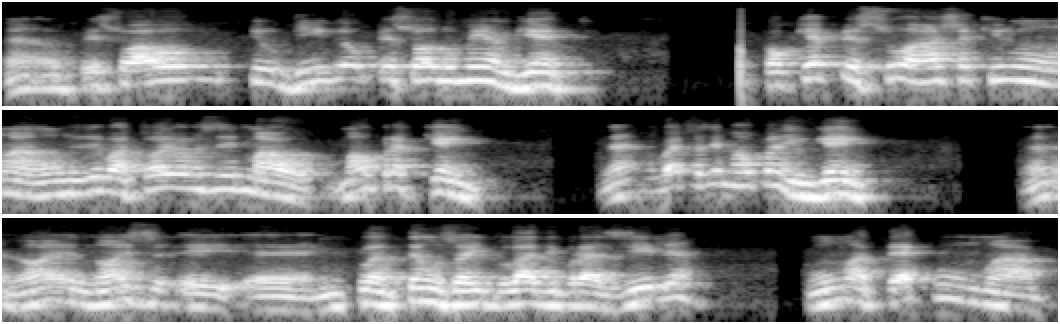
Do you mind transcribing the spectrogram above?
Né? O pessoal, que eu digo, é o pessoal do meio ambiente. Qualquer pessoa acha que um, um reservatório vai fazer mal. Mal para quem? Né? Não vai fazer mal para ninguém. Né? Nós, nós é, implantamos aí do lado de Brasília, uma até com uma,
